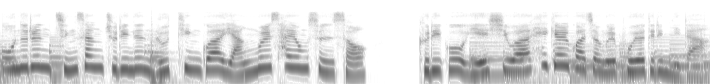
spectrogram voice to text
오늘은 증상 줄이는 루틴과 약물 사용 순서, 그리고 예시와 해결 과정을 보여드립니다.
